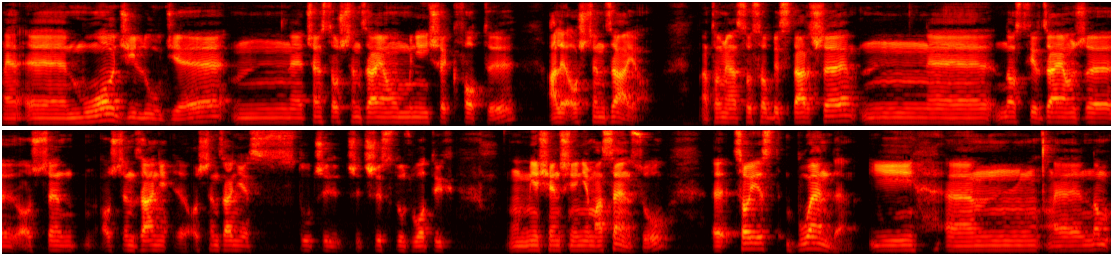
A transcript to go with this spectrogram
e, młodzi ludzie mm, często oszczędzają mniejsze kwoty, ale oszczędzają. Natomiast osoby starsze no, stwierdzają, że oszczędzanie, oszczędzanie 100 czy, czy 300 złotych miesięcznie nie ma sensu, e, co jest błędem. I e, no,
